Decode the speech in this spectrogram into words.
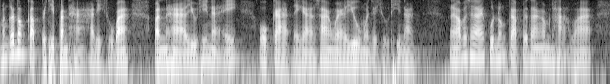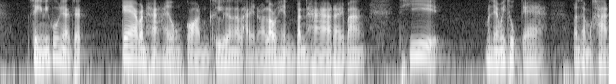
มันก็ต้องกลับไปที่ปัญหาดิถูกป่ะปัญหาอยู่ที่ไหนโอกาสในการสร้าง value มันจะอยู่ที่นั่นนะครับเพราะฉะนั้นคุณต้องกลับไปตั้งคำถามว่าสิ่งที่คุณอยากจะ แก้ปัญหาให้องค์กรคือเรื่องอะไรเนาะเราเห็นปัญหาอะไรบ้าง ที่มันยังไม่ถูกแก้มันสำคัญ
